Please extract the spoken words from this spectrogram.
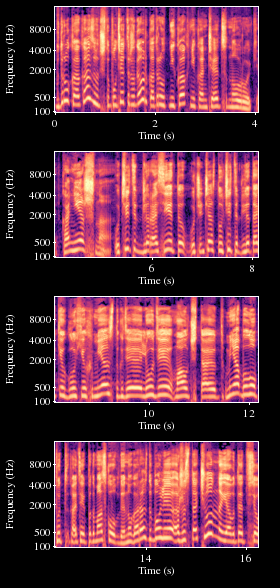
вдруг оказывается, что получается разговор, который вот никак не кончается на уроке. Конечно, учитель для России это очень часто учитель для таких глухих мест, где люди мало читают. У меня был опыт, хотя и подмосковный, но гораздо более ожесточенно я вот это все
